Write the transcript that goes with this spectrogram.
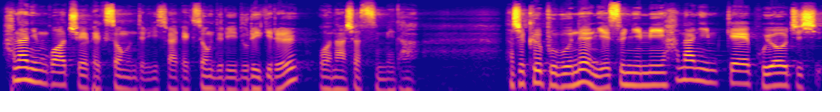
하나님과 주의 백성들, 이스라엘 백성들이 누리기를 원하셨습니다. 사실 그 부분은 예수님이 하나님께 보여주시,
